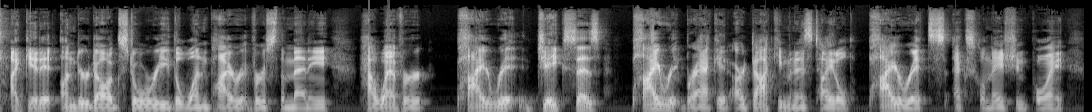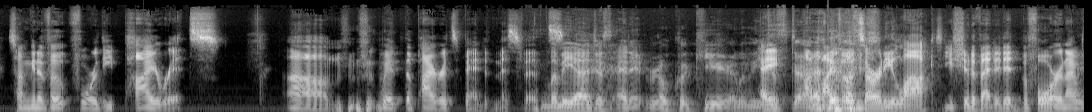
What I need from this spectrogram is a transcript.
I get it. Underdog story, the one pirate versus the many. However, pirate. Jake says pirate bracket. Our document is titled "Pirates!" exclamation point. So I'm gonna vote for the pirates. Um, with the Pirates Band of Misfits. Let me uh, just edit real quick here. Let me Hey, just, uh, uh, my vote's already locked. You should have edited before, and I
